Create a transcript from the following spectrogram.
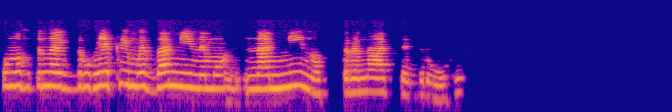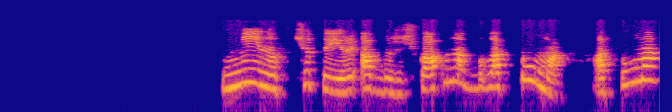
помножити на х друге, який ми замінимо на мінус 13 других. Мінус 4, а в дужечках у нас була сума, а сума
